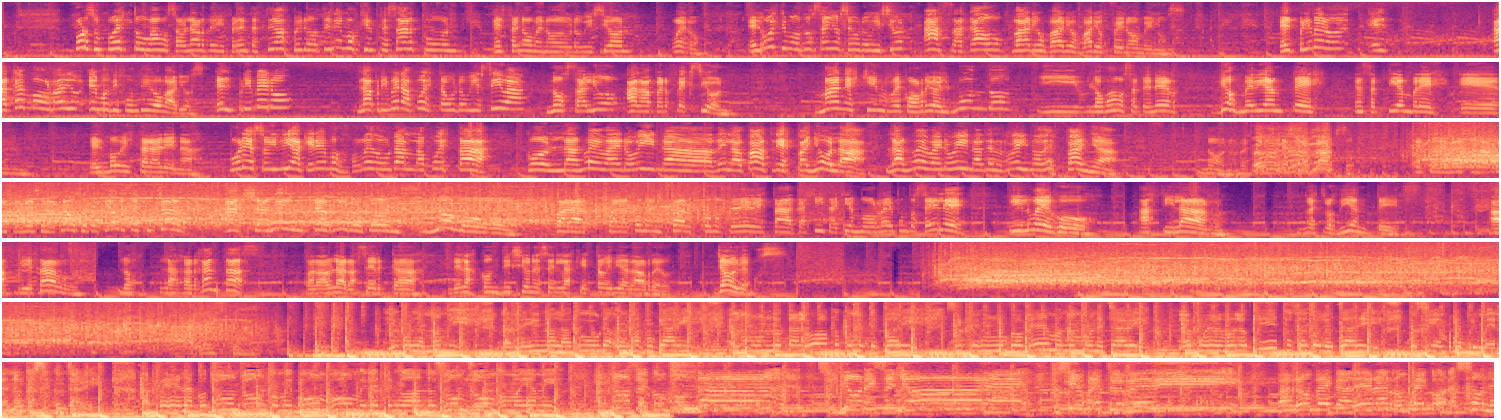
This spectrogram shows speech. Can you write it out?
por supuesto vamos a hablar de diferentes temas, pero tenemos que empezar con el fenómeno de Eurovisión. Bueno, en los últimos dos años Eurovisión ha sacado varios, varios, varios fenómenos. El primero, el... acá en modo radio hemos difundido varios. El primero, la primera apuesta eurovisiva nos salió a la perfección. Maneskin recorrió el mundo y los vamos a tener, Dios mediante, en septiembre en el Movistar Arena. Por eso hoy día queremos redoblar la apuesta con la nueva heroína de la patria española, la nueva heroína del reino de España. No, no, no, esto no merece un aplauso. Esto no merece una risa, merece un aplauso porque vamos a escuchar a Chanel Terrero con Lomo para, para comenzar como se debe esta cajita aquí en modorray.cl y luego afilar nuestros dientes, aprietar los, las gargantas para hablar acerca de las condiciones en las que está hoy día la red. Ya volvemos.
